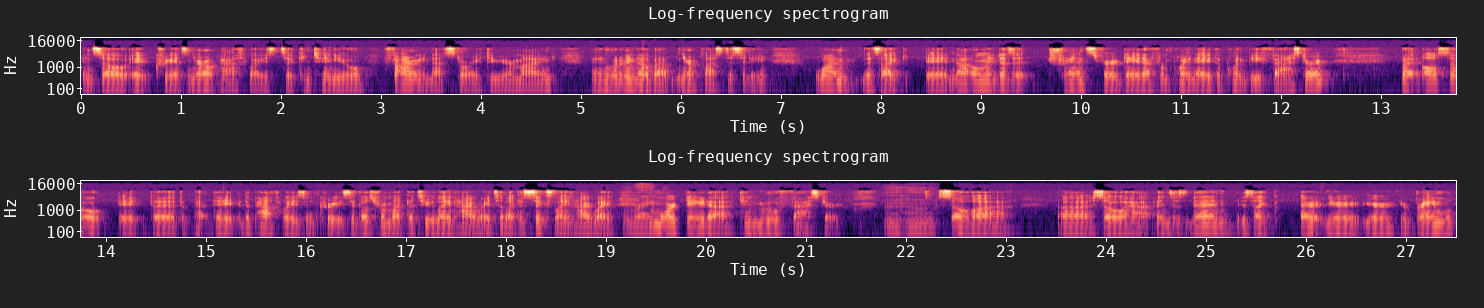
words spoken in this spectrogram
and so it creates neural pathways to continue firing that story through your mind. And what do we know about neuroplasticity? one, it's like it not only does it transfer data from point A to point B faster, but also it, the the the, the pathways increase. It goes from like a two lane highway to like a six lane highway. Right. More data can move faster. Mm-hmm. So uh, uh, so what happens is then is like your your your brain will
